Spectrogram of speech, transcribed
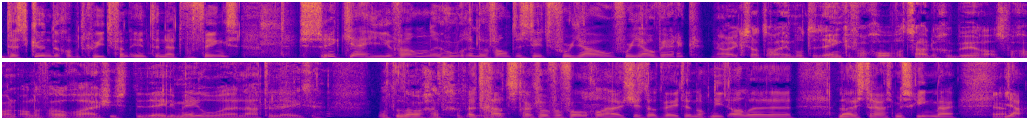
deskundige op het gebied van Internet of Things. Schrik jij hiervan? Hoe relevant is dit voor jou, voor jouw werk? Nou, ik zat al helemaal te denken van, goh, wat zou gebeuren als we gewoon alle vogelhuisjes de Daily Mail uh, laten lezen. Wat er dan gaat gebeuren. Het gaat straks over vogelhuisjes, dat weten nog niet alle luisteraars misschien. Maar ja, ja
